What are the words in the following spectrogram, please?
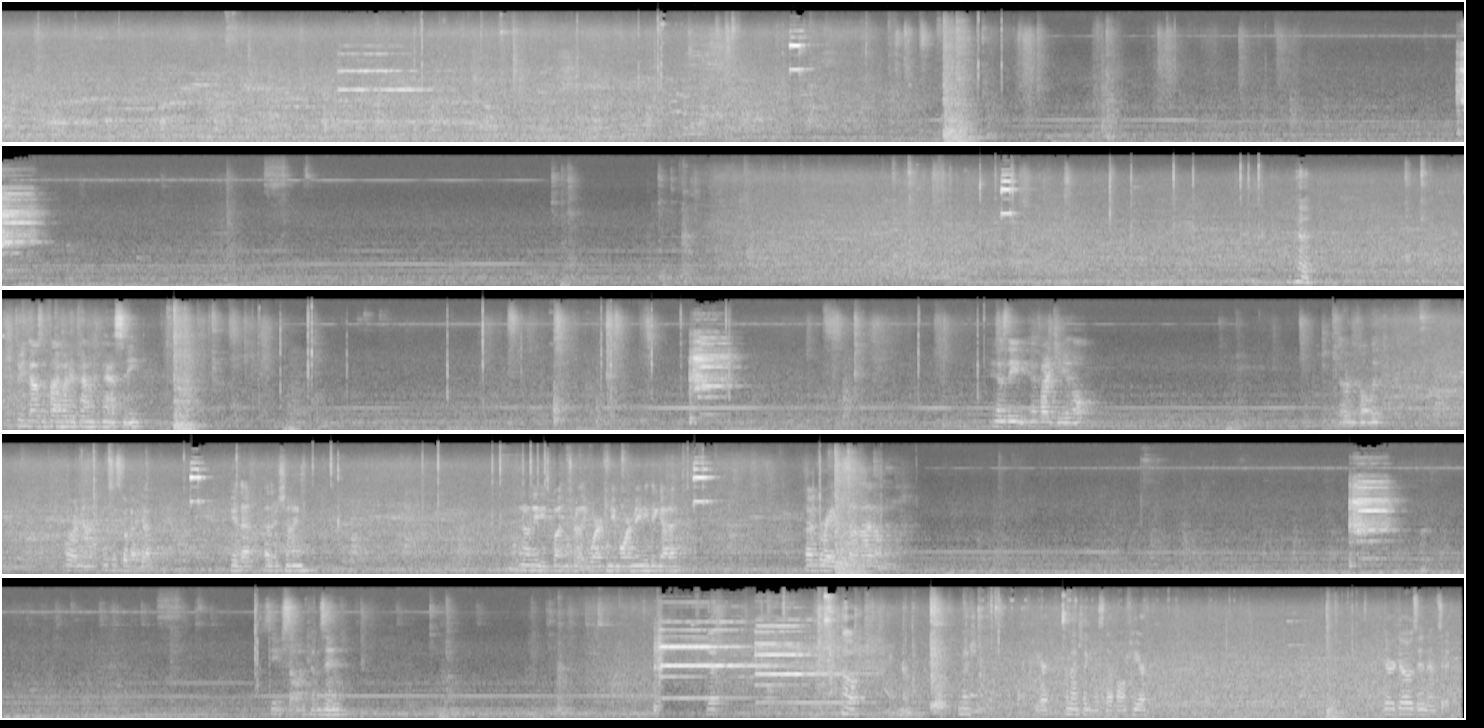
Huh. 3,500 pound capacity. It has the FIG and all. Is that what it's called it? Or not. Let's just go back up. Hear that other chime. I don't think these buttons really work anymore. Maybe they gotta upgrade or something. I don't know. See if someone comes in. Yep. Oh. No. I'm actually here. I'm actually gonna step off here. There it goes, and that's it.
